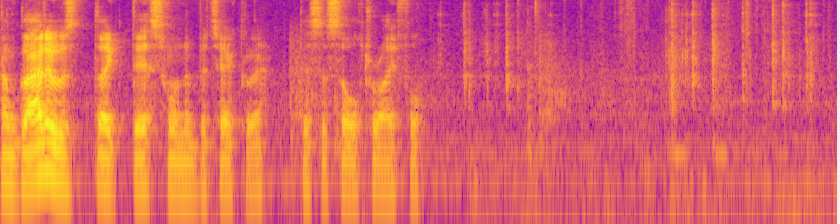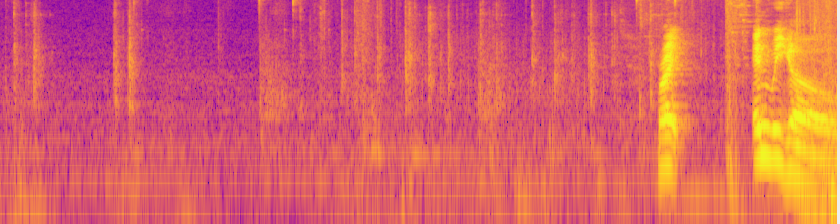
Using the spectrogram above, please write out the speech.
I'm glad it was, like, this one in particular. This assault rifle. Right, in we go!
